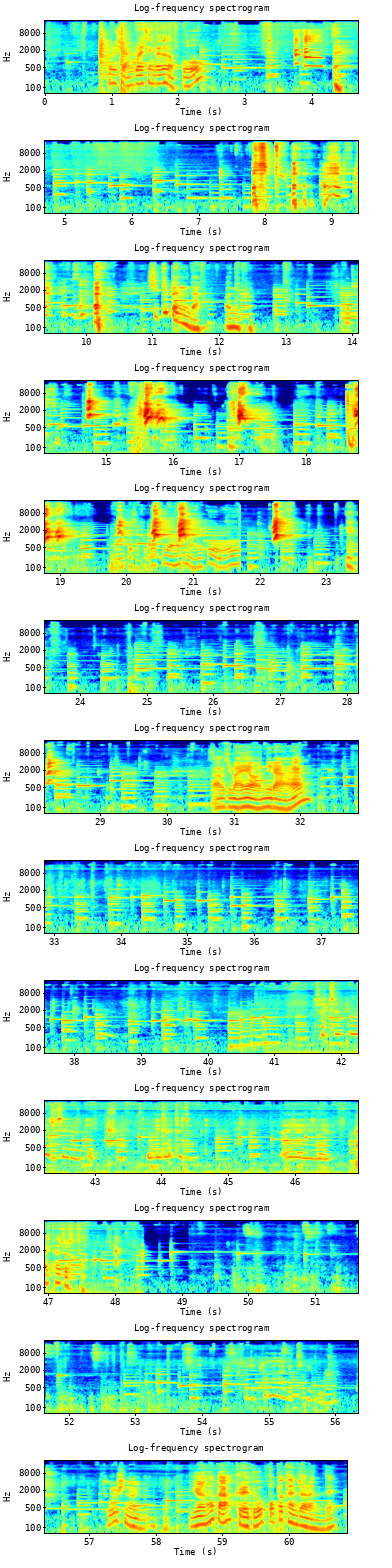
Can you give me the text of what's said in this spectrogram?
그릇이 양보할 생각은 없고. 뺏겼다? 쉽게 뺏는다 언니 거 싸우지 마요 언니랑. 차차 보여주세요 여기. 언니도 핥아줘 여기 아야야야. 핥아줬어 되게 편안하게 TV 본다 도르시 너 유연하다. 그래도 뻣뻣한 줄 알았는데.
